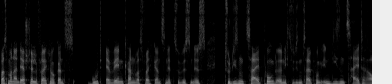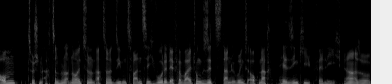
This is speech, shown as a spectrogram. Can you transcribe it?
Was man an der Stelle vielleicht noch ganz gut erwähnen kann, was vielleicht ganz nett zu wissen ist, zu diesem Zeitpunkt, äh, nicht zu diesem Zeitpunkt, in diesem Zeitraum zwischen 1819 und 1827 wurde der Verwaltungssitz dann übrigens auch nach Helsinki verlegt. Ja, also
